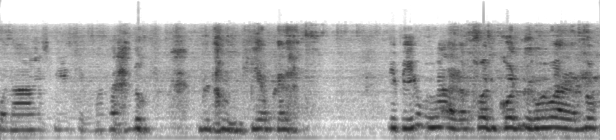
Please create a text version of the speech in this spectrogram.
คนนายมีเสียงมันก็ลูกไม่ต้องเงียบกันพี่พีก็ไม่ว่าอะไรแล้วคนคนอื่นไม่ว่าอะไรลูก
